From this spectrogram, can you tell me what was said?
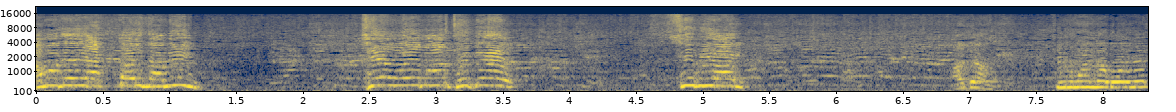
আমাদের একটাই দাবি যে ওএমআর থেকে সিবিআই আচ্ছা তিরমান্ডা বলবেন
